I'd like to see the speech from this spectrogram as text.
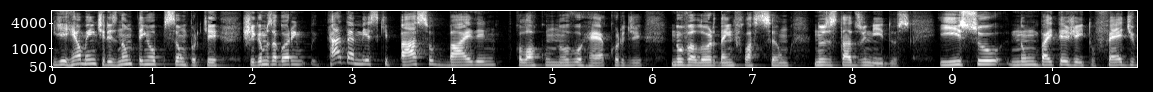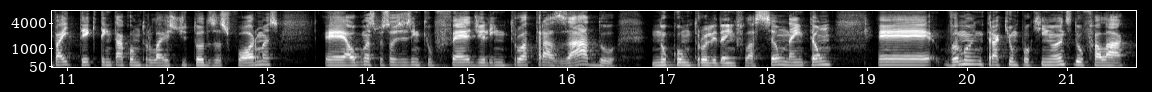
E realmente eles não têm opção, porque chegamos agora em. Cada mês que passa, o Biden coloca um novo recorde no valor da inflação nos Estados Unidos. E isso não vai ter jeito. O Fed vai ter que tentar controlar isso de todas as formas. É, algumas pessoas dizem que o Fed ele entrou atrasado no controle da inflação, né? Então, é, vamos entrar aqui um pouquinho antes de eu falar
